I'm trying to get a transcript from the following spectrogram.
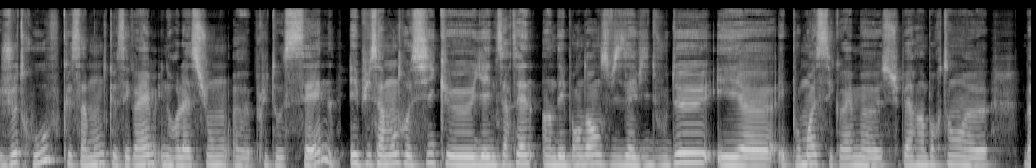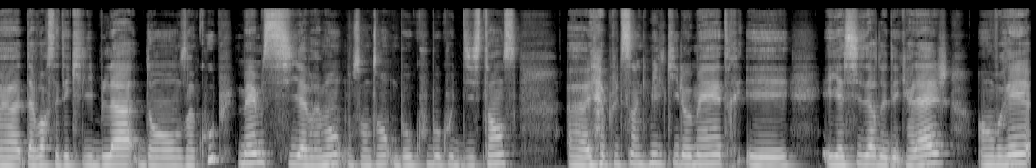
je trouve que ça montre que c'est quand même une relation euh, plutôt saine. Et puis ça montre aussi qu'il y a une certaine indépendance vis-à-vis de vous deux. Et, euh, pour moi, c'est quand même euh, super important bah, d'avoir cet équilibre-là dans un couple. Même s'il y a vraiment, on s'entend, beaucoup, beaucoup de distance. Il y a plus de 5000 km et il y a 6 heures de décalage. En vrai,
